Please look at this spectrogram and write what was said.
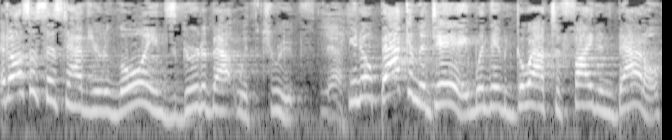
It also says to have your loins girt about with truth. Yes. You know, back in the day when they would go out to fight in battle,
